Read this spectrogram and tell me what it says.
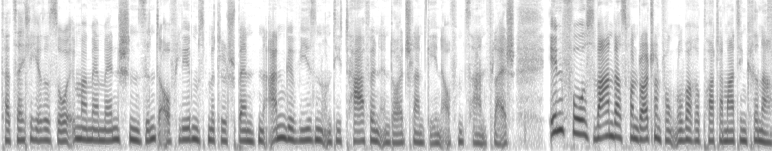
Tatsächlich ist es so, immer mehr Menschen sind auf Lebensmittelspenden angewiesen und die Tafeln in Deutschland gehen auf dem Zahnfleisch. Infos waren das von Deutschlandfunk Nova Reporter Martin Grinner.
